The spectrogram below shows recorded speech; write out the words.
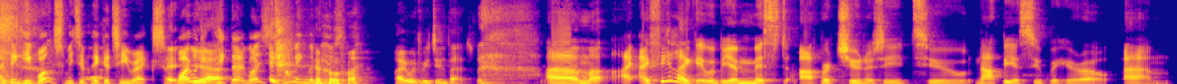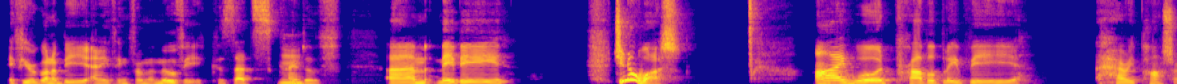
I think he wants me to pick a T Rex. Why would yeah. he pick that? Why is he humming the music? why, why would we do that? Um, I, I, feel like it would be a missed opportunity to not be a superhero um, if you're going to be anything from a movie, because that's kind mm. of um, maybe. Do you know what? I would probably be Harry Potter.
